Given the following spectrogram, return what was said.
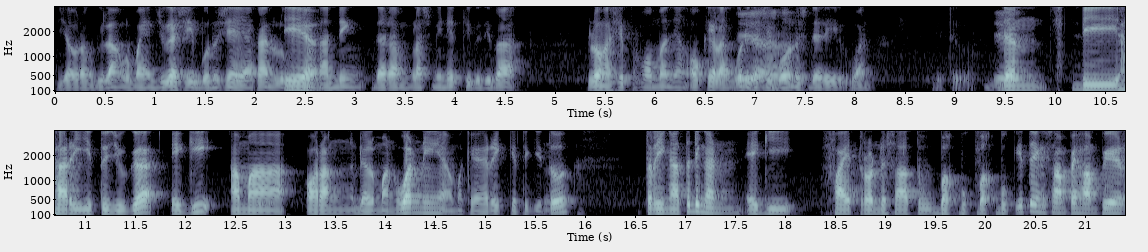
ya orang bilang lumayan juga sih bonusnya ya kan. Lo Iya. bisa tanding dalam last minute tiba-tiba lo ngasih performan yang oke lah. Gue Iya. dikasih bonus dari One. Gitu. Iya. dan di hari itu juga Egi sama orang Dalman One nih sama kayak Rick gitu-gitu teringatnya dengan Egi fight ronde satu bakbuk bakbuk itu yang sampai hampir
